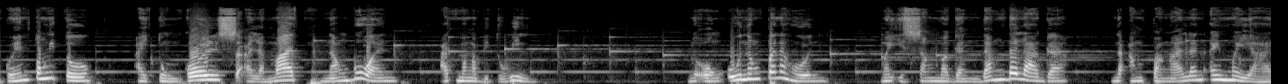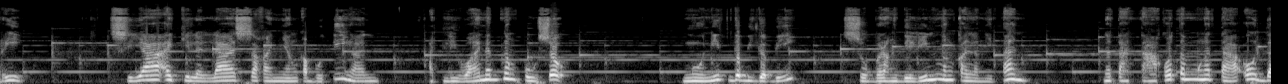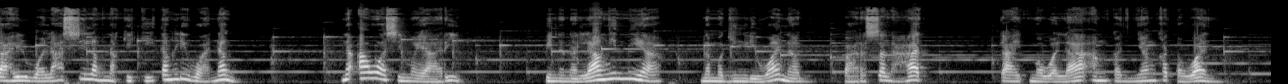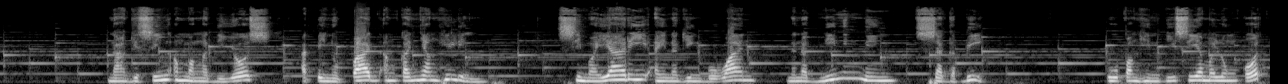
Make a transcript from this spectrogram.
kwentong ito ay tungkol sa alamat ng buwan at mga bituin. Noong unang panahon, may isang magandang dalaga na ang pangalan ay Mayari. Siya ay kilala sa kanyang kabutihan at liwanag ng puso. Ngunit gabi-gabi, sobrang dilim ng kalangitan. Natatakot ang mga tao dahil wala silang nakikitang liwanag. Naawa si Mayari. Pinanalangin niya na maging liwanag para sa lahat kahit mawala ang kanyang katawan. Nagising ang mga Diyos at tinupad ang kanyang hiling. Si Mayari ay naging buwan na nagniningning sa gabi. Upang hindi siya malungkot,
